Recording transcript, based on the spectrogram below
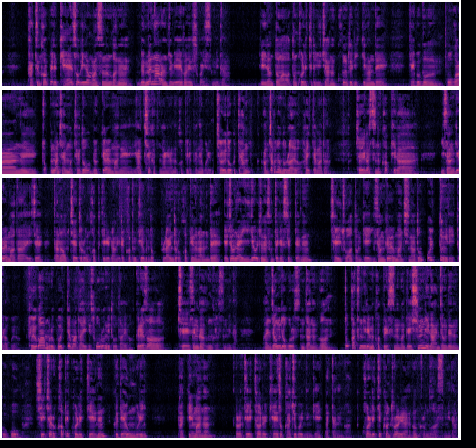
같은 커피를 계속 1년간 쓰는 거는 몇몇 나라는 좀 예외가 될 수가 있습니다. 1년 동안 어떤 quality를 유지하는 콩들이 있긴 한데 대부분 보관을 조금만 잘못해도 몇 개월 만에 야채 같은 향이 나는 커피로 변해버립니다. 저희도 그때 한, 깜짝깜짝 놀라요. 할 때마다. 저희가 쓰는 커피가 2, 3개월마다 이제 다른 업체에 들어온 커피들이랑 이래 cupping 테이블에 놓고 블라인드로 cupping을 하는데 예전에 2개월 전에 선택했을 때는 제일 좋았던 게 2, 3개월만 지나도 꼴등이 돼 있더라고요. 결과물을 볼 때마다 이게 소름이 돋아요. 그래서 제 생각은 그렇습니다. 안정적으로 쓴다는 건 똑같은 이름의 커피를 쓰는 건 내 심리가 안정되는 거고 실제로 커피 quality에는 그 내용물이 바뀔 만한 그런 데이터를 계속 가지고 있는 게 맞다는 것. quality control이라는 건 그런 것 같습니다.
